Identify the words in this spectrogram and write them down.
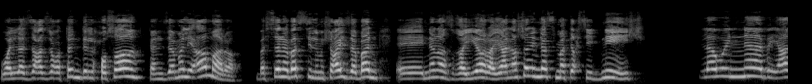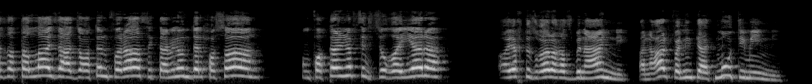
ولا زعزعتين دي الحصان كان زماني قمرة. بس أنا بس اللي مش عايزة أبان آه إن أنا صغيرة يعني عشان الناس ما تحسدنيش. لو النبي عايزه تطلعي زعزعتين في رأسك تعمليهم ده الحصان. ومفكره نفسك صغيرة. آه يا أختي صغيرة غصب عنك. أنا عارفة إن أنت هتموتي مني.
